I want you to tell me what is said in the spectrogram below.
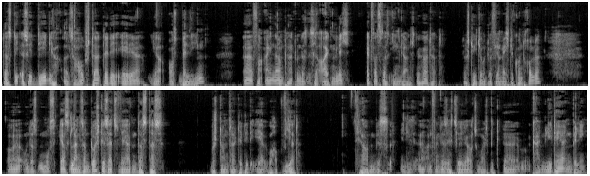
dass die SED die als Hauptstadt der DDR ja Ost-Berlin äh, vereinnahmt hat und das ist ja eigentlich etwas, was ihnen gar nicht gehört hat. Das steht ja unter Vier-Mächte-Kontrolle äh, und das muss erst langsam durchgesetzt werden, dass das Bestandteil der DDR überhaupt wird. Sie haben bis in die, äh, Anfang der 60er Jahre zum Beispiel äh, kein Militär in Berlin.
